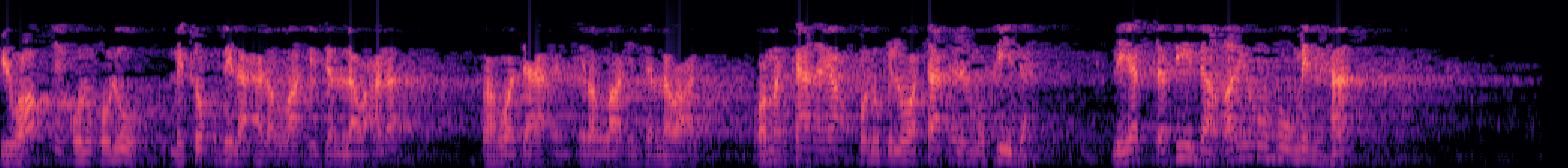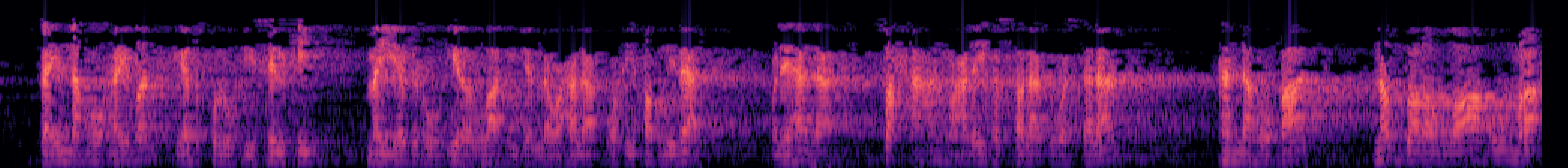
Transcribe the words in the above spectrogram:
يرقق القلوب لتقبل على الله جل وعلا فهو داع إلى الله جل وعلا. ومن كان يأخذ بالوسائل المفيدة ليستفيد غيره منها فإنه أيضا يدخل في سلك من يدعو إلى الله جل وعلا وفي فضل ذلك. ولهذا صح عنه عليه الصلاة والسلام أنه قال نظر الله امرأ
